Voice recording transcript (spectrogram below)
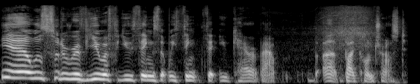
yeah. We'll sort of review a few things that we think that you care about. Uh, by contrast,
